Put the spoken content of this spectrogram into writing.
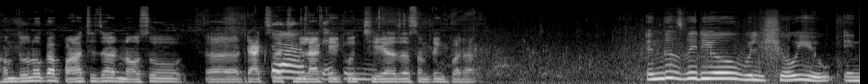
हम दोनों का पाँच हज़ार नौ सौ टैक्स वैक्स मिला के कुछ छः हज़ार समथिंग पड़ा In this video, we'll show you in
